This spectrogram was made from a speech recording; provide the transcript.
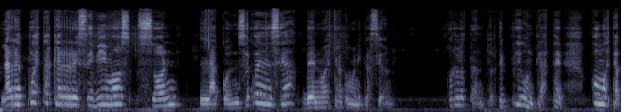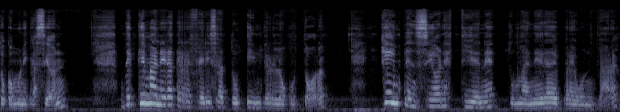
Las respuestas que recibimos son la consecuencia de nuestra comunicación. Por lo tanto, te preguntaste, ¿cómo está tu comunicación? ¿De qué manera te referís a tu interlocutor? ¿Qué intenciones tiene tu manera de preguntar?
